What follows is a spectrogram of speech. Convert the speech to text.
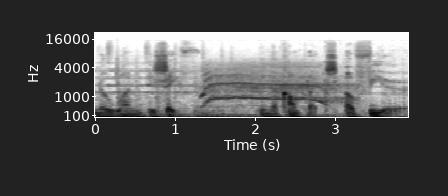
no one is safe in the complex of fear.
